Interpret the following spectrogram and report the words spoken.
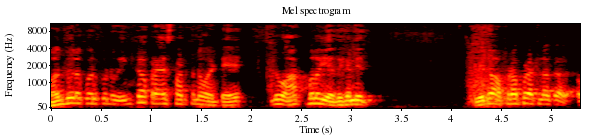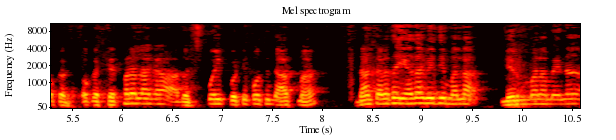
బంధువుల కొరకు నువ్వు ఇంకా ప్రయాసపడుతున్నావు అంటే నువ్వు ఆత్మలో ఎదగలేదు. ఏదో అప్పుడప్పుడు అట్లా ఒక ఒక తెప్పనలాగా అది వచ్చిపోయి కొట్టిపోతుంది ఆత్మ. దాని తర్వాత యథావిధి మళ్ళా నిర్మలమైన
